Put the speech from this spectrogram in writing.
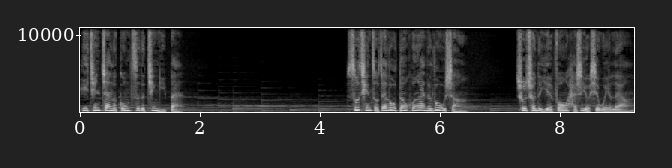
已经占了工资的近一半。苏晴走在路灯昏暗的路上，初春的夜风还是有些微凉，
